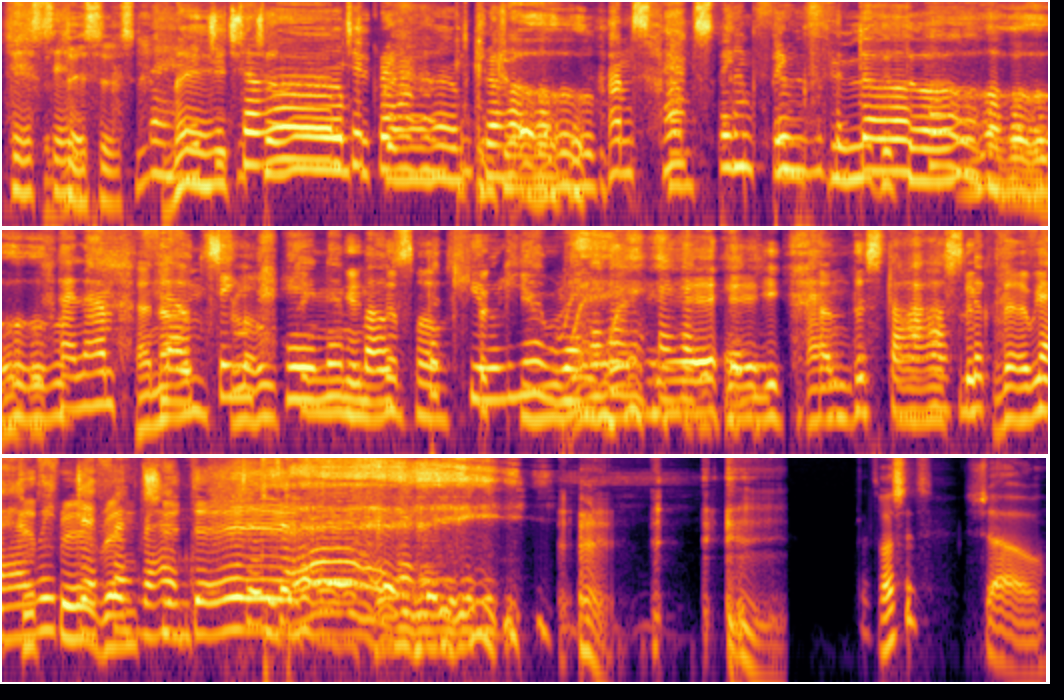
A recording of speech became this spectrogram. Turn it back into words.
This is Magic Tom to ground control. I'm stepping through the door, and I'm floating in a most peculiar way. And the stars look very different today. Dat was het? Zo.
